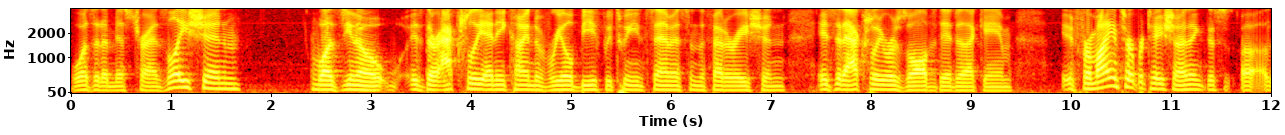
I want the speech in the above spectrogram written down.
Was it a mistranslation? Was you know is there actually any kind of real beef between Samus and the Federation? Is it actually resolved at the end of that game? From my interpretation, I think this uh,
